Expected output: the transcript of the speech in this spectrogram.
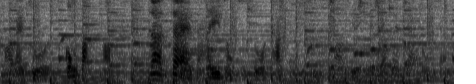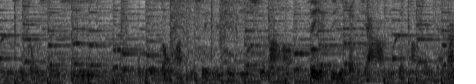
好，来做攻防啊。那再来，还有一种是说，他可能是啊，有请的销专家，我们讲可能是工程师，我们的动画师、摄影师、剪辑师嘛，哈，这也是一个专家啊，也是好专家。那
